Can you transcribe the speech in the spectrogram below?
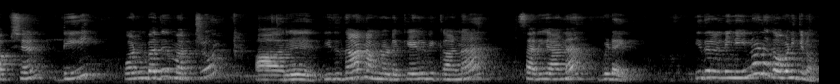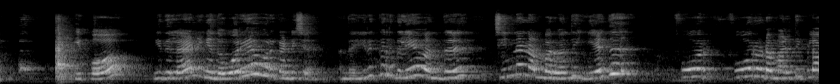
ஆப்ஷன் டி ஒன்பது மற்றும் ஆறு. இதுதான் நம்மளோட கேள்விக்கான சரியான விடை. இதுல நீங்க இன்னொன்று கவனிக்கணும். இப்போ இதுல நீங்க இந்த ஒரே ஒரு கண்டிஷன் அந்த இருக்கிறதுலயே வந்து சின்ன நம்பர் வந்து எது ஃபோர் ஃபோரோட மல்டிபிளா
